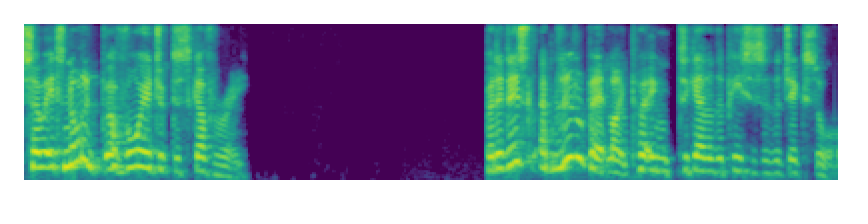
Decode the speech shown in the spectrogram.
So it's not a, a voyage of discovery. But it is a little bit like putting together the pieces of the jigsaw.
